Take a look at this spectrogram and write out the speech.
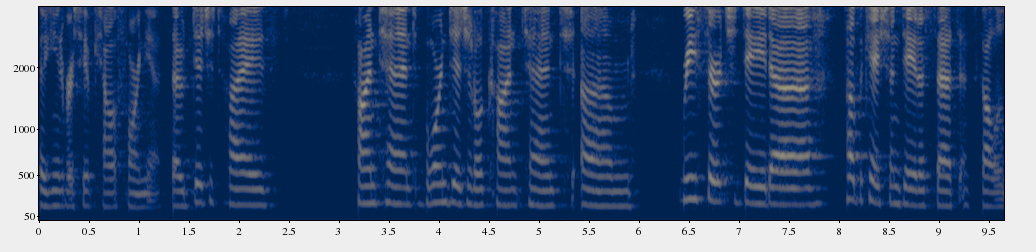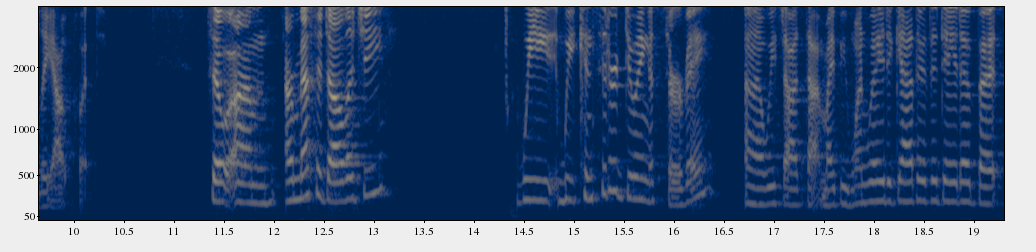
the University of California. So digitized content, born digital content, um, research data, publication data sets, and scholarly output. So um, our methodology, we, we considered doing a survey. Uh, we thought that might be one way to gather the data, but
